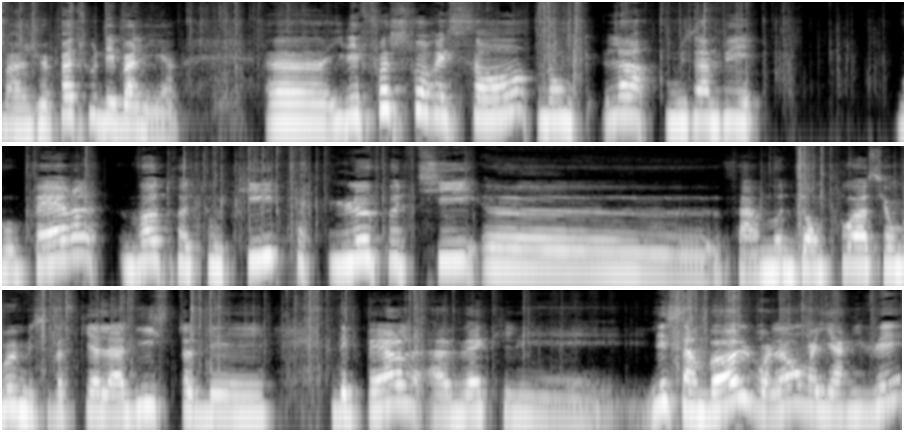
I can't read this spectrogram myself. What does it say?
Ben, je ne vais pas tout déballer. Hein. Euh, il est phosphorescent. Donc là, vous avez vos perles, votre toolkit, le petit euh, enfin, mode d'emploi si on veut, mais c'est parce qu'il y a la liste des, des perles avec les, les, symboles. Voilà, on va y arriver.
